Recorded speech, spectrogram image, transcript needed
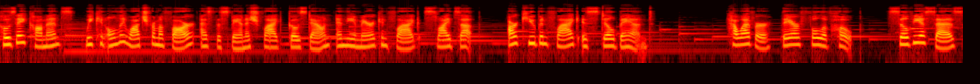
Jose comments, we can only watch from afar as the Spanish flag goes down and the American flag slides up. Our Cuban flag is still banned. However, they are full of hope. Sylvia says,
